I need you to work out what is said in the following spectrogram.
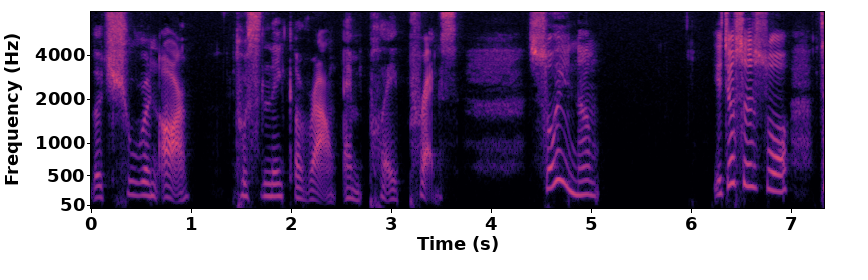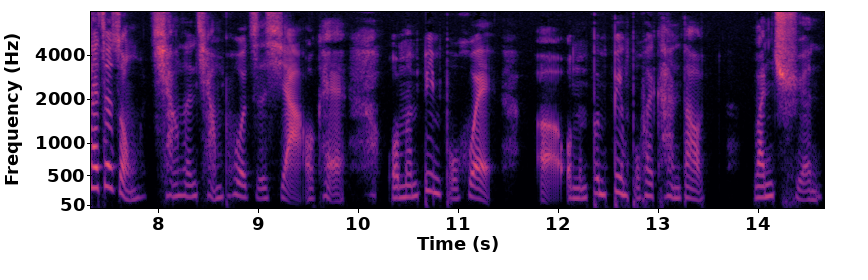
the children are to sneak around and play pranks. 所以呢，也就是说，在这种强人强迫之下，OK，我们并不会，呃，我们并并不会看到完全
